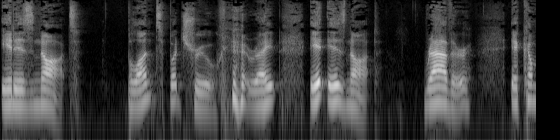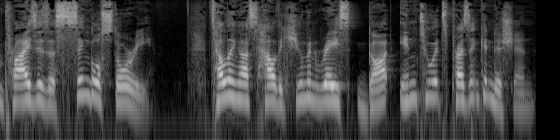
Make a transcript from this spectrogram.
It is not. Blunt but true, right? It is not. Rather, it comprises a single story telling us how the human race got into its present condition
